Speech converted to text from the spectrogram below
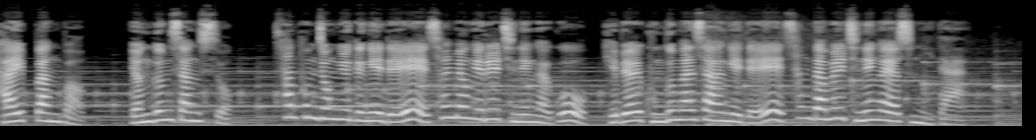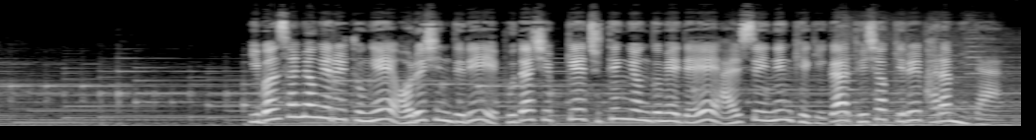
가입 방법, 연금 상속, 상품 종류 등에 대해 설명회를 진행하고 개별 궁금한 사항에 대해 상담을 진행하였습니다. 이번 설명회를 통해 어르신들이 보다 쉽게 주택연금에 대해 알 수 있는 계기가 되셨기를 바랍니다.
